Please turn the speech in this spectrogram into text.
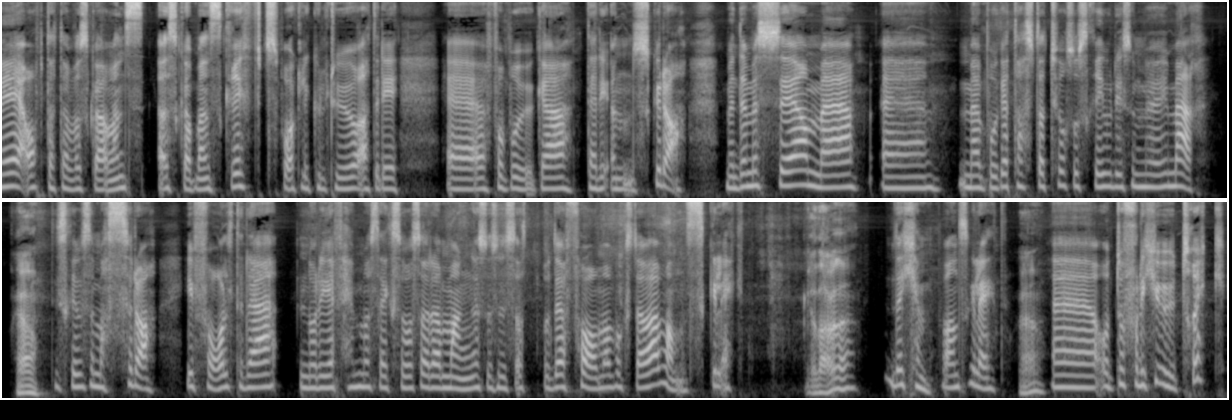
vi er opptatt av å skape en, skape en skriftspråklig kultur, at de eh, får bruke det de ønsker, da. Men det vi ser med, eh, med å bruke tastatur, så skriver de så mye mer. Ja. De skriver så masse, da. I forhold til det, når de er fem og seks år, så er det mange som syns at og det å forme bokstaver er vanskelig. ja, det er jo det. Det er kjempevanskelig. Ja. Eh, og da får de ikke uttrykk.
